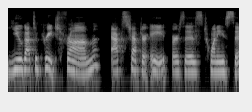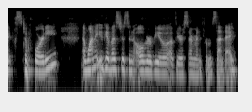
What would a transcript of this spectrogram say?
you got to preach from Acts chapter 8, verses 26 to 40. And why don't you give us just an overview of your sermon from Sunday?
